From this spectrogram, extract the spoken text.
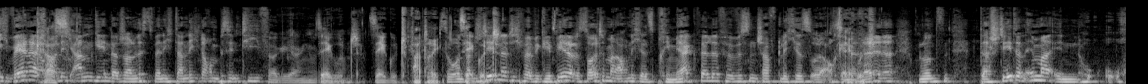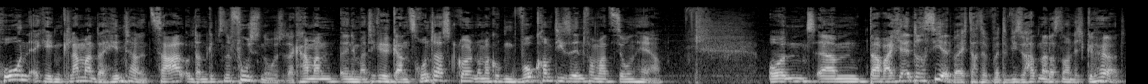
Ich wäre aber Krass. nicht angehender Journalist, wenn ich dann nicht noch ein bisschen tiefer gegangen wäre. Sehr gut, sehr gut, Patrick. So, und sehr dann gut. steht natürlich bei Wikipedia, das sollte man auch nicht als Primärquelle für Wissenschaftliches oder auch Sehr generell ne, benutzen. Da steht dann immer in ho hohen eckigen Klammern dahinter eine Zahl und dann gibt's eine Fußnote. Da kann man in dem Artikel ganz runter scrollen und mal gucken, wo kommt diese Information her. Und ähm, da war ich ja interessiert, weil ich dachte, wieso hat man das noch nicht gehört?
